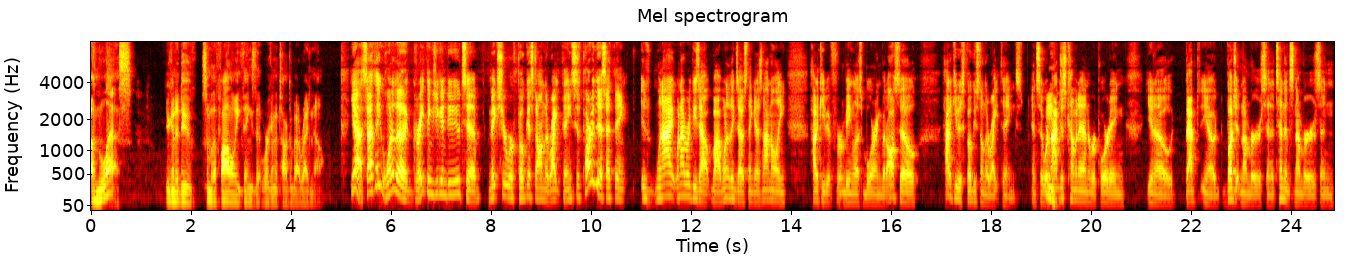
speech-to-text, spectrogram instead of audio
unless you're going to do some of the following things that we're going to talk about right now. Yeah, so I think one of the great things you can do to make sure we're focused on the right things because part of this I think is when I when I wrote these out, Bob, one of the things I was thinking is not only how to keep it from being less boring, but also how to keep us focused on the right things. And so we're mm. not just coming in and reporting, you know, you know budget numbers and attendance numbers and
